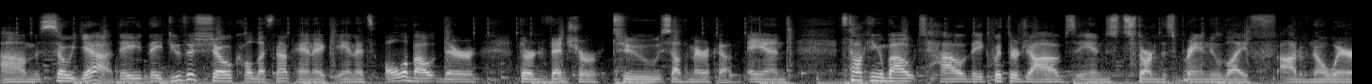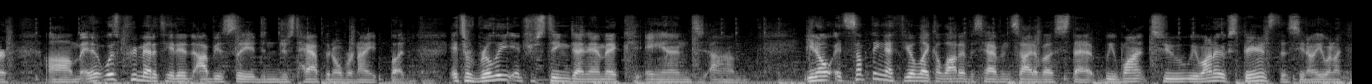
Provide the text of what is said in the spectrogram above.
Um, so yeah, they they do this show called Let's Not Panic, and it's all about their their adventure to South America, and it's talking about how they quit their jobs and started this brand new life out of nowhere. Um, and it was premeditated. Obviously, it didn't just happen overnight, but it's a really interesting dynamic and. Um, you know it's something i feel like a lot of us have inside of us that we want to we want to experience this you know? You want to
